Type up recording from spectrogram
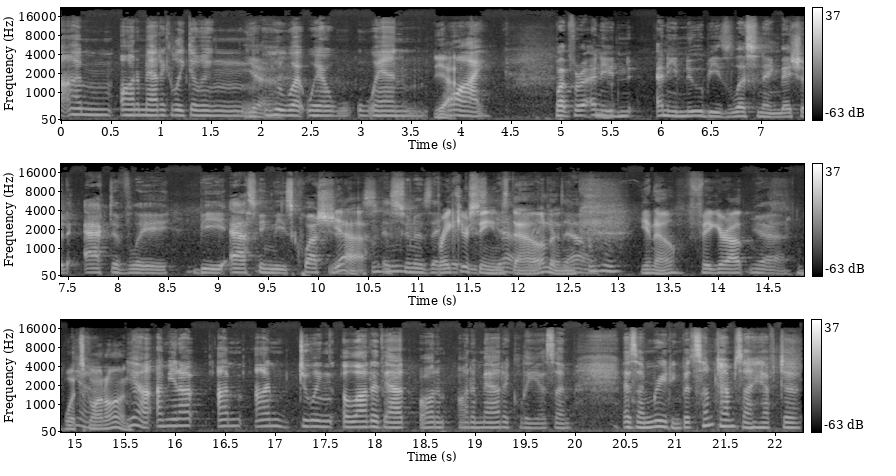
I'm automatically doing Yeah. who, what, where, when, Yeah. why. But for any any newbies listening, they should actively be asking these questions Yeah. Mm-hmm. as soon as they break your these- scenes yeah, down break it and down. you know figure out Yeah. what's Yeah. going on. Yeah, I mean, I, I'm I'm doing a lot of that autom- automatically as I'm as I'm reading, but sometimes I have to.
